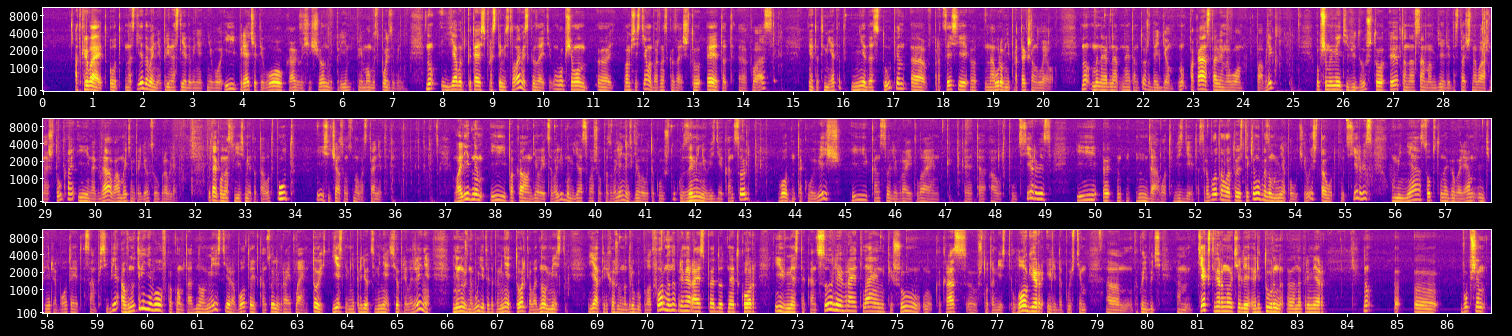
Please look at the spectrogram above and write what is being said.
открывает от наследования при наследовании от него и прячет его как защищенный при прямом использовании. Ну, я вот пытаюсь простыми словами сказать. Ну, в общем, он, э, вам система должна сказать, что этот э, класс, этот метод недоступен э, в процессе э, на уровне protection level. Ну, мы, наверное, на этом тоже дойдем. Ну, пока оставим его паблик. В общем, имейте в виду, что это на самом деле достаточно важная штука, и иногда вам этим придется управлять. Итак, у нас есть метод output, и сейчас он снова станет валидным, и пока он делается валидным, я, с вашего позволения, сделаю такую штуку, заменю везде консоль, вот на такую вещь, и консоли в WriteLine это output сервис, и э, да, вот везде это сработало. То есть таким образом у меня получилось, что output сервис у меня, собственно говоря, теперь работает сам по себе, а внутри него в каком-то одном месте работает консоль в WriteLine. То есть, если мне придется менять все приложение, мне нужно будет это поменять только в одном месте я перехожу на другую платформу, например, ASP.NET Core, и вместо консоли в WriteLine пишу э, как раз, э, что там есть логер, или, допустим, эм, какой-нибудь эм, текст вернуть, или return, э, например. Ну, в общем,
